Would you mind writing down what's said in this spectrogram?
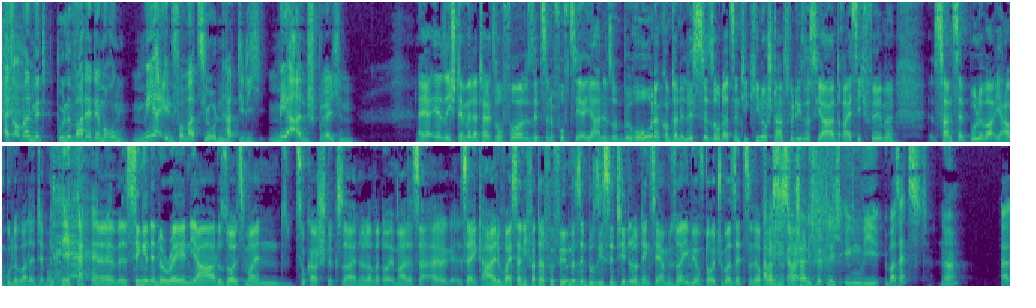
als ob man mit Boulevard der Dämmerung mehr Informationen hat, die dich mehr ansprechen. Naja, also ich stelle mir das halt so vor, du sitzt in den 50er Jahren in so einem Büro, dann kommt da eine Liste, so, das sind die Kinostarts für dieses Jahr, 30 Filme. Sunset Boulevard, ja, Boulevard der Dämmerung. äh, Singing in the Rain, ja, du sollst mein Zuckerstück sein oder was auch immer. Das ist ja, egal. Du weißt ja nicht, was das für Filme sind. Du siehst den Titel und denkst, ja, müssen wir irgendwie auf Deutsch übersetzen. Aber es ist egal. wahrscheinlich wirklich irgendwie übersetzt, ne? Äh,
